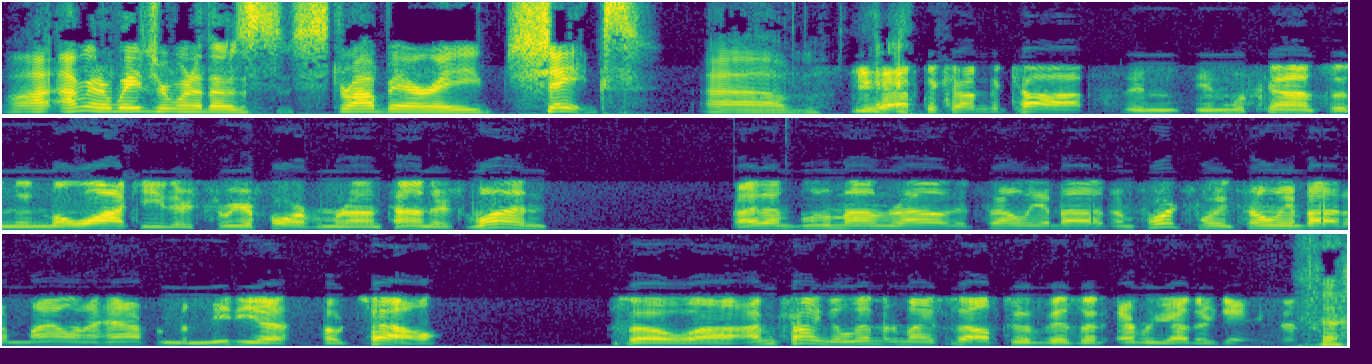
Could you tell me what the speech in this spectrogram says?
Well, I- I'm going to wager one of those strawberry shakes. Um, You have to come to Kopp's in in Wisconsin, in Milwaukee. There's three or four of them around town. There's one right on Bluemound Road. It's only about, unfortunately, it's only about a mile and a half from the Media Hotel. So uh, I'm trying to limit myself to a visit every other day.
